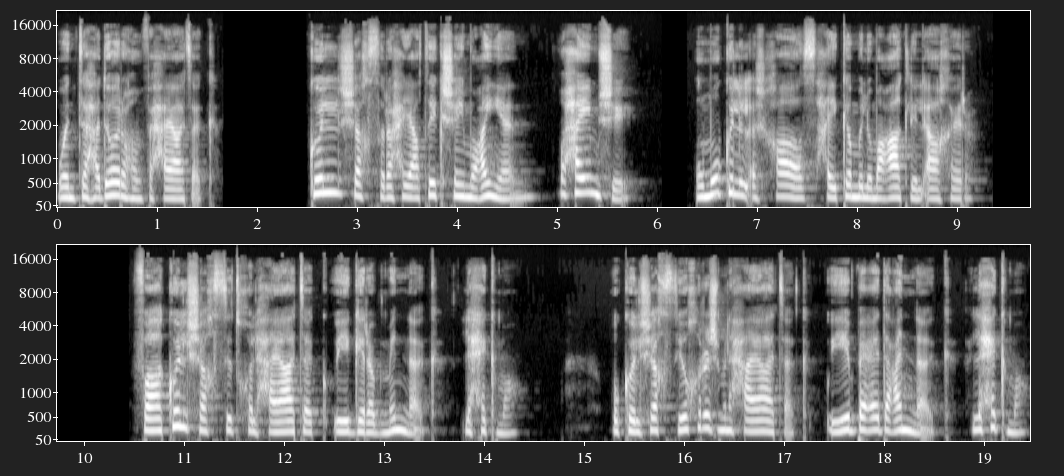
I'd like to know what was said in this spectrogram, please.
وانتهى دورهم في حياتك. كل شخص راح يعطيك شي معين وحيمشي. ومو كل الأشخاص حيكملوا معاك للآخر. فكل شخص يدخل حياتك ويقرب منك لحكمة وكل شخص يخرج من حياتك ويبعد عنك لحكمة.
